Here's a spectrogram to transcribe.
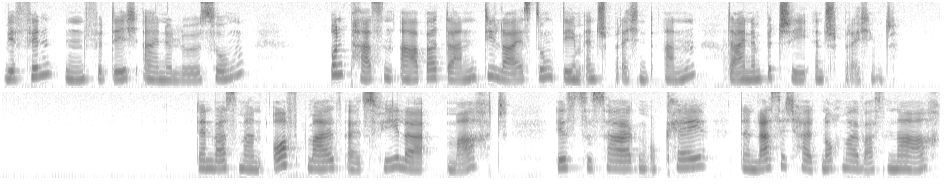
wir finden für dich eine Lösung und passen aber dann die Leistung dementsprechend an, deinem Budget entsprechend. Denn was man oftmals als Fehler macht, ist zu sagen, okay, dann lasse ich halt noch mal was nach,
